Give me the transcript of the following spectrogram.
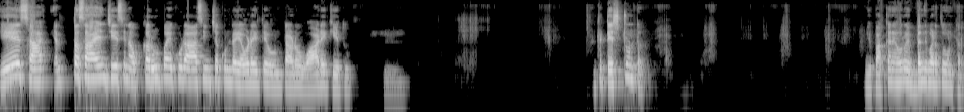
ఏ సహా ఎంత సహాయం చేసినా ఒక్క రూపాయి కూడా ఆశించకుండా ఎవడైతే ఉంటాడో వాడే కేతు. అంటే టెస్ట్ ఉంటుంది. మీ పక్కన ఎవరో ఇబ్బంది పడుతూ ఉంటారు.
